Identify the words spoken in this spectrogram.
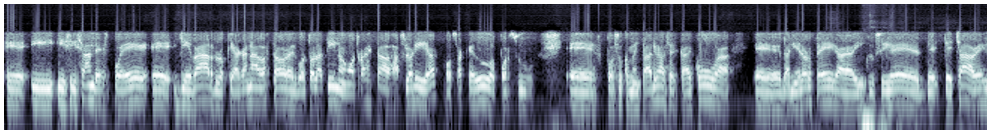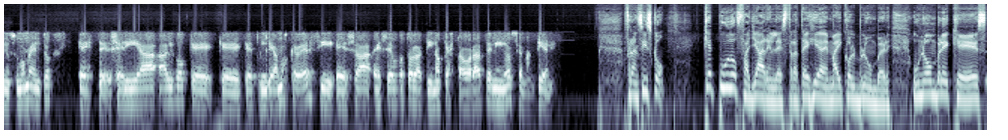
Eh, y, y, si Sanders puede eh, llevar lo que ha ganado hasta ahora el voto latino en otros estados a Florida, cosa que dudo por su eh, por sus comentarios acerca de Cuba, Daniel Ortega, inclusive de, Chávez en su momento, este, sería algo que, que, que tendríamos que ver si esa, ese voto latino que hasta ahora ha tenido se mantiene. Francisco, ¿Qué pudo fallar en la estrategia de Michael Bloomberg? Un hombre que es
